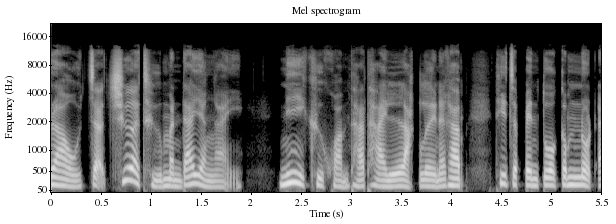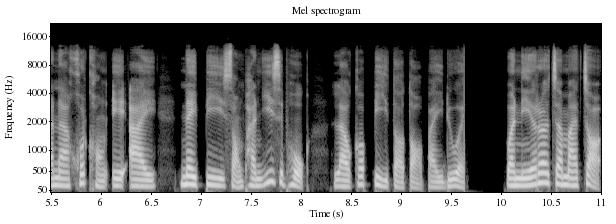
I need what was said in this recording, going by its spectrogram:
เราจะเชื่อถือมันได้ยังไง นี่คือความท้าทายหลักเลยนะครับ ที่จะเป็นตัวกำหนดอนาคตของ AI ในปี 2026 แล้วก็ปีต่อ ๆ ไปด้วย วันนี้เราจะมาเจาะ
